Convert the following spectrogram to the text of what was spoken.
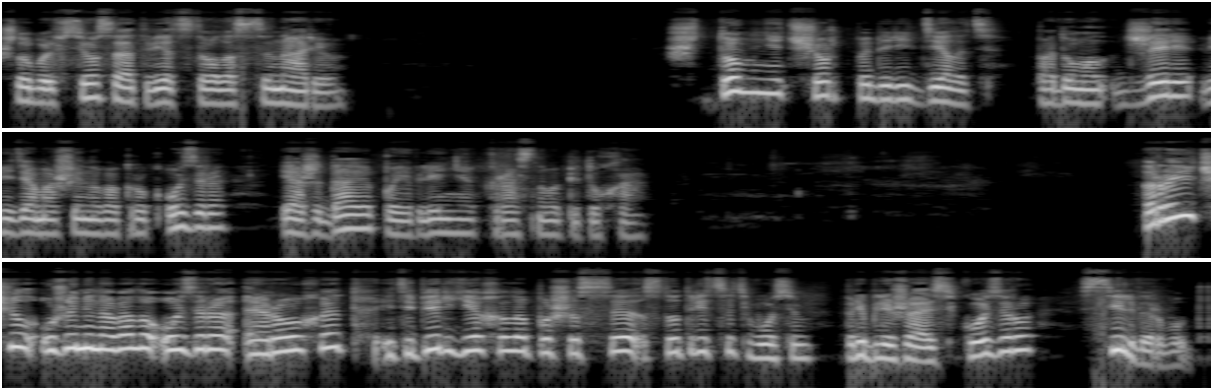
чтобы все соответствовало сценарию. «Что мне, черт побери, делать?» — подумал Джерри, ведя машину вокруг озера и ожидая появления красного петуха. Рэйчел уже миновала озеро Эрохед и теперь ехала по шоссе 138, приближаясь к озеру Сильвервуд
